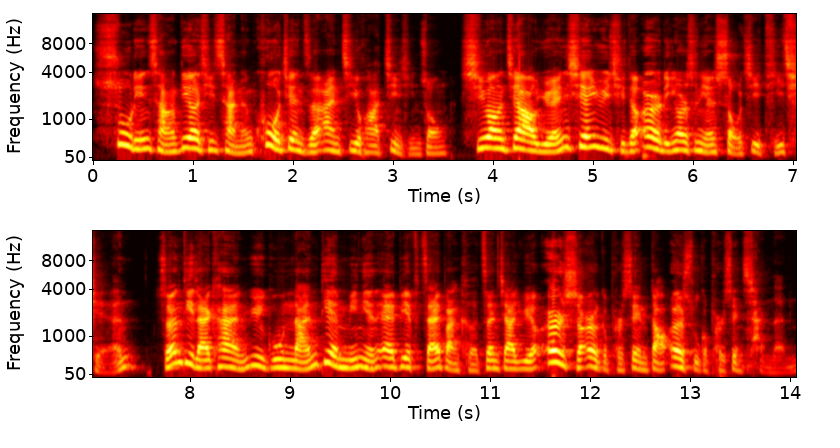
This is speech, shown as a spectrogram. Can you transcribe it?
树林厂第二期产能扩建则按计划进行中，希望较原先预期的二零二四年首季提前。整体来看，预估南电明年 ABF 载板可增加约二十二个 percent 到二十五个 percent 产能。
